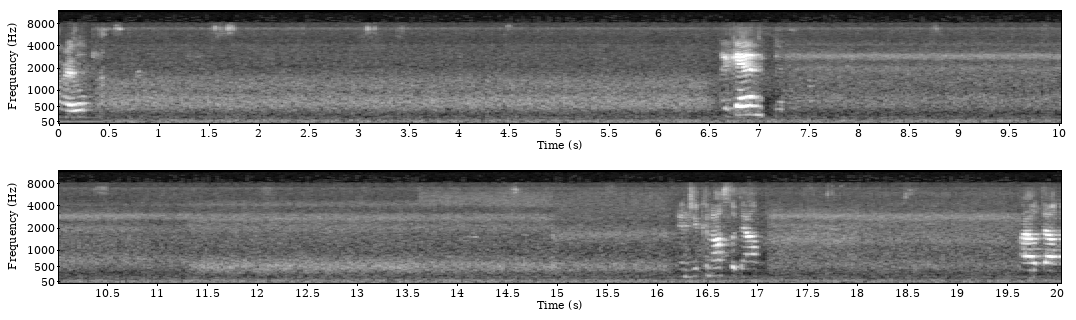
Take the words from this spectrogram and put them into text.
All right, well, Again. And you can also down file down.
